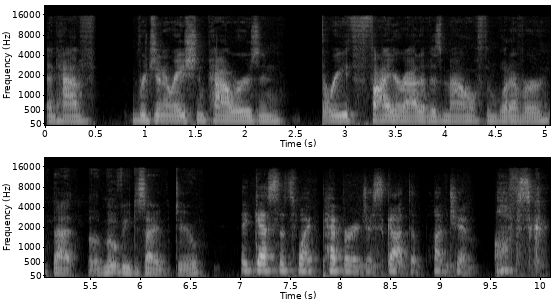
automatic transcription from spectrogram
and have regeneration powers and breathe fire out of his mouth and whatever that the movie decided to do. I guess that's why Pepper just got to punch him off screen.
